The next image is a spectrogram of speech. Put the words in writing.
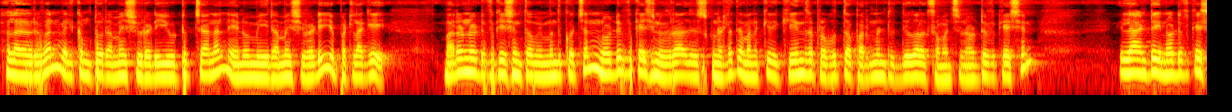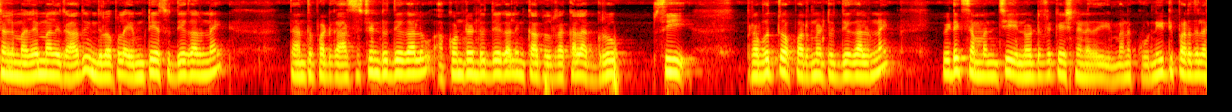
Hello everyone welcome to Ramesh Reddy YouTube channel నేను మీ రమేష్ రెడ్డి ఇప్పట్లాగే మరో నోటిఫికేషన్తో మీ ముందుకు వచ్చాను. నోటిఫికేషన్ వివరాలు చూసుకున్నట్లయితే మనకి కేంద్ర ప్రభుత్వ పర్మనెంట్ ఉద్యోగాలకు సంబంధించిన నోటిఫికేషన్ ఇలాంటి నోటిఫికేషన్లు మళ్ళీ మళ్ళీ రాదు. ఇందు లోపల ఎంటీఎస్ ఉద్యోగాలు ఉన్నాయి. దాంతోపాటుగా అసిస్టెంట్ ఉద్యోగాలు అకౌంటెంట్ ఉద్యోగాలు ఇంకా పలు రకాల గ్రూప్ సి ప్రభుత్వ పర్మనెంట్ ఉద్యోగాలు ఉన్నాయి. వీటికి సంబంధించి నోటిఫికేషన్ అనేది మనకు నీటిపారుదల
